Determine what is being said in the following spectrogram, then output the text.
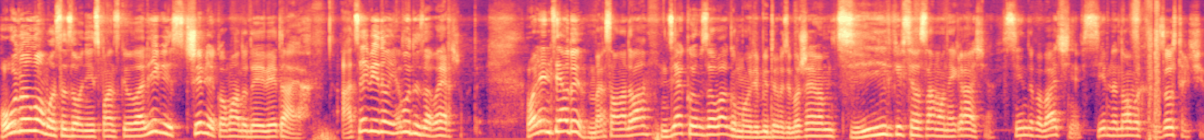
у новому сезоні Іспанської Ла Ліги, з чим я команду де вітаю. А це відео я буду завершувати. Валенція 1, Барселона 2. Дякую за увагу, мої любі друзі. Бажаю вам тільки всього самого найкращого. Всім до побачення, всім до нових зустрічей.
